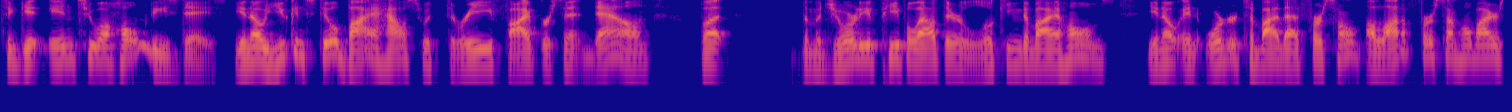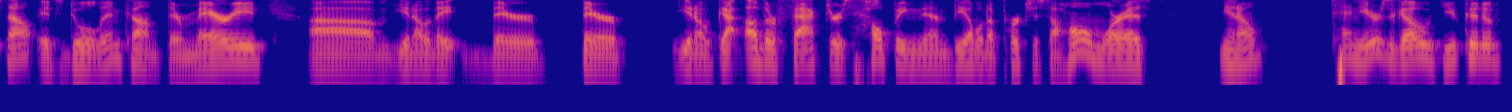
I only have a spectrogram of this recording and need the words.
to get into a home these days. You know, you can still buy a house with three, five percent down, but the majority of people out there looking to buy homes, you know, in order to buy that first home, a lot of first time home buyers now, it's dual income. They're married, um, you know, they they're they're you know got other factors helping them be able to purchase a home. Whereas, you know, 10 years ago, you could have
